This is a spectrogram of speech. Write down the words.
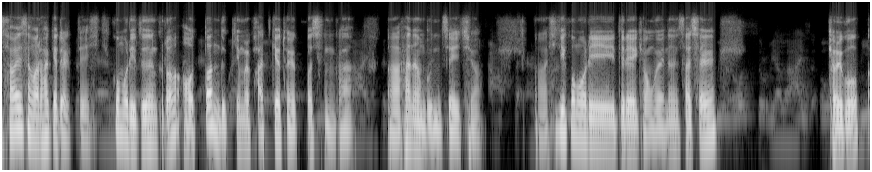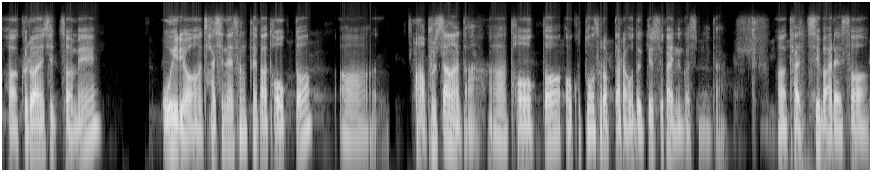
사회생활을 하게 될때 히키코모리들은 그럼 어떤 느낌을 받게 될 것인가 아 하는 문제이죠. 어 히키코모리들의 경우에는 사실 결국 어 그러한 시점에 오히려 자신의 상태가 더욱더 어아 '불쌍하다. 아 더욱더 어 고통스럽다.'라고 느낄 수가 있는 것입니다. 어 다시 말해서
